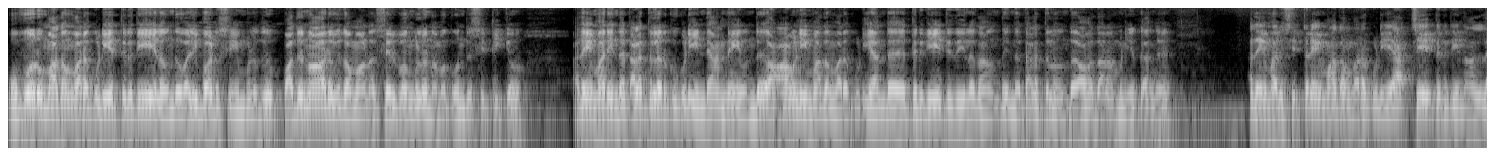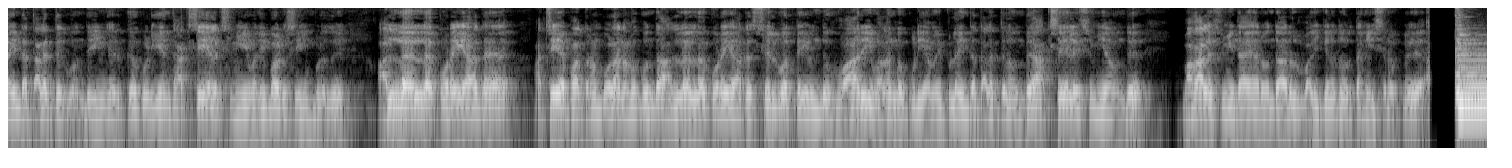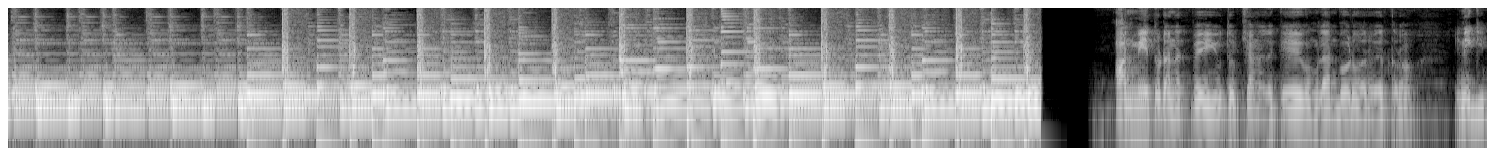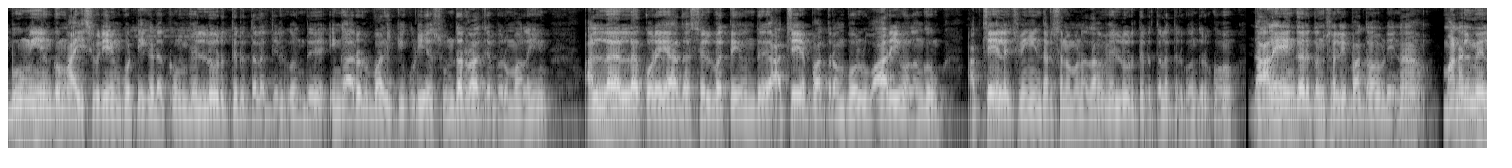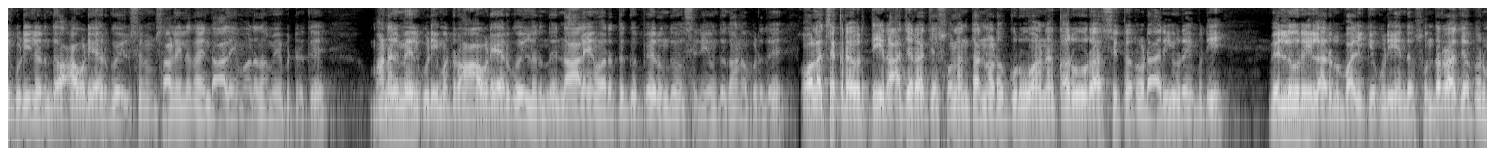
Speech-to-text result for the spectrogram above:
ஒவ்வொரு மாதம் வரக்கூடிய திருதியில் வந்து வழிபாடு செய்யும் பொழுது பதினாறு விதமான செல்வங்களும் நமக்கு வந்து சித்திக்கும். அதே மாதிரி இந்த தளத்தில் இருக்கக்கூடிய இந்த அன்னை வந்து ஆவணி மாதம் வரக்கூடிய அந்த திருதியை திதியில் தான் வந்து இந்த தளத்தில் வந்து அவதாரம் பண்ணியிருக்காங்க. அதே மாதிரி சித்திரை மாதம் வரக்கூடிய அக்ஷய திருதி நாளில் இந்த தளத்துக்கு வந்து இங்கே இருக்கக்கூடிய இந்த அக்ஷயலட்சுமியை வழிபாடு செய்யும் பொழுது அல்ல அல்ல குறையாத அச்சய பாத்திரம் போல் நமக்கு வந்து அல்ல அல்ல குறையாத செல்வத்தை வந்து வாரி வழங்கக்கூடிய அமைப்பில் இந்த தளத்தில் வந்து அக்ஷயலட்சுமியாக வந்து மகாலட்சுமி தாயார் வந்து அருள் பாலிக்கிறது ஒரு தனி சிறப்பு. ஆன்மீகத்துடன் நட்பு யூடியூப் சேனலுக்கு உங்களை அன்போடு வரவேற்கிறோம். இன்னைக்கு பூமி எங்கும் ஐஸ்வர்யம் கொட்டி கிடக்கும். வெள்ளூர் திருத்தலத்திற்கு வந்து இங்கே அருள் பாலிக்கக்கூடிய சுந்தரராஜ பெருமாளையும் அல்ல அல்ல குறையாத செல்வத்தை வந்து அச்சய பாத்திரம் போல் வாரி வழங்கும் அக்ஷயலட்சுமியின் தரிசனம் பண்ண தான் வெள்ளூர் திருத்தலத்திற்கு வந்திருக்கோம். இந்த ஆலயம் எங்கே இருக்குன்னு சொல்லி பார்த்தோம் அப்படின்னா மணல் மேல்குடியிலிருந்து கோயில் செல்லும் சாலையில் தான் இந்த ஆலயமானது அமையப்பட்டிருக்கு. மணல்மேல்குடி மற்றும் ஆவடையார் கோயிலிருந்து இந்த ஆலயம் வரத்துக்கு பேருந்து வசதி வந்து காணப்படுது. சோழ சக்கரவர்த்தி ராஜராஜ சோழன் தன்னோட குருவான கரூரா சித்தரோட அறிவுரைப்படி வெள்ளூரில் அருள் பாலிக்கக்கூடிய இந்த சுந்தரராஜபெரும்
